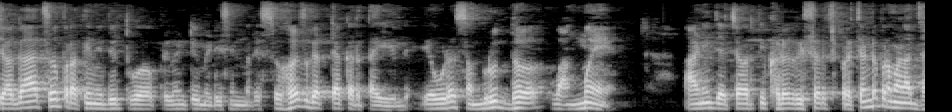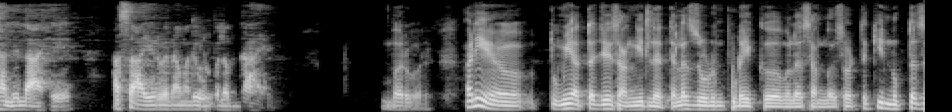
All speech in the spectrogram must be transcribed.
जगाचं प्रतिनिधित्व प्रिव्हेंटिव्ह मेडिसिनमध्ये सहजगत्या करता येईल एवढं समृद्ध वाङ्मय आणि ज्याच्यावरती खरं रिसर्च प्रचंड प्रमाणात झालेला आहे असं आयुर्वेदामध्ये उपलब्ध आहे. बरोबर. आणि तुम्ही आता जे सांगितलं त्यालाच जोडून पुढे एक मला सांगावं वाटतं की नुकतंच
